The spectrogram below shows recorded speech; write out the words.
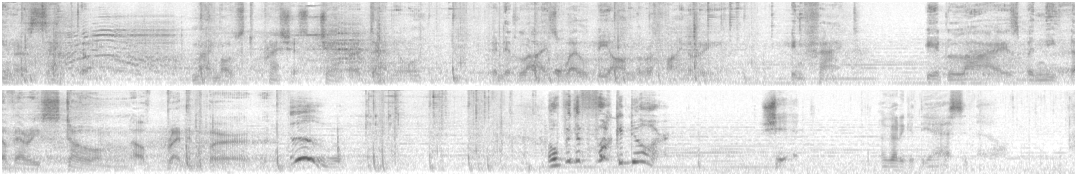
inner sanctum. My most precious chamber, Daniel. And it lies well beyond the refinery. In fact, it lies beneath the very stone of Brennenburg. Ooh! Open the fucking door! Shit. I gotta get the acid now.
